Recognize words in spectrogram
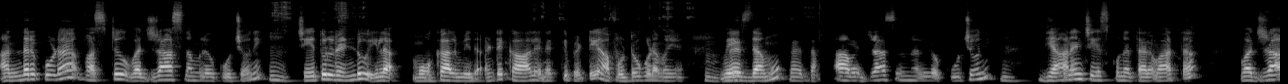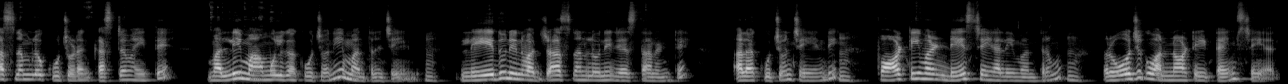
అందరూ కూడా ఫస్ట్ వజ్రాసనంలో కూర్చొని. చేతులు రెండు ఇలా మోకాల మీద అంటే కాలు వెనక్కి పెట్టి ఆ ఫోటో కూడా వేద్దాము వేద్దాం. ఆ వజ్రాసనంలో కూర్చొని. ధ్యానం చేసుకున్న తర్వాత వజ్రాసనంలో కూర్చోవడం కష్టమైతే మళ్ళీ మామూలుగా కూర్చొని మంత్రం చేయండి. లేదు నేను వజ్రాసనంలోనే చేస్తానంటే అలా కూర్చొని చేయండి. ఫార్టీ వన్ డేస్ చేయాలి ఈ మంత్రము. రోజుకు వన్ నాట్ ఎయిట్ టైమ్స్ చేయాలి.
